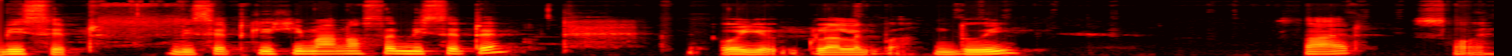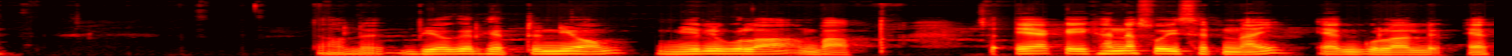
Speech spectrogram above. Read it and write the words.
বি সেট বি সেট কি কি মান আছে বি সেটে ওইগুলা লিখবা। দুই, চার, ছয়। তাহলে বিয়োগের ক্ষেত্রে নিয়ম, মিলগুলা বাদ। এক এইখানে আছে ওই সেট নাই, একগুলা এক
